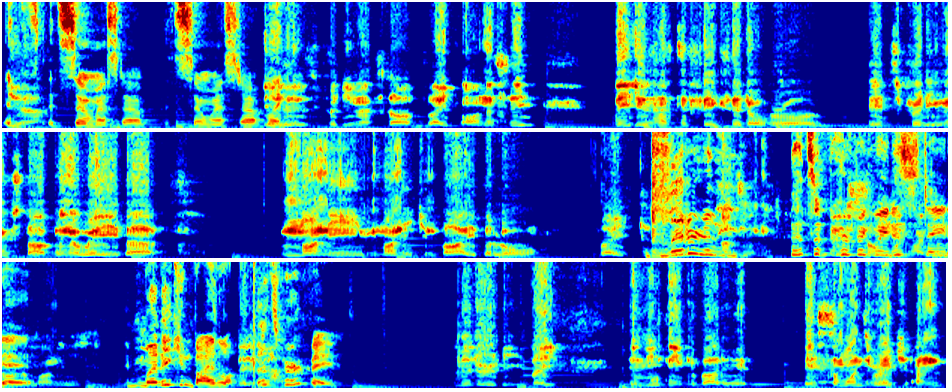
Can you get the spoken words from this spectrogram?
it's, yeah. it's so messed up. It's so messed up. it Like, is pretty messed up. Like, honestly, they just have to fix it overall. It's pretty messed up in a way that money money can buy the law. Like, literally, in, that's a perfect way to someone has a state it. Money, Money can buy the law. That's perfect. literally like if you think about it if someone's rich and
